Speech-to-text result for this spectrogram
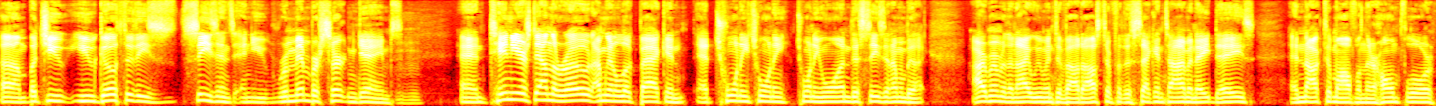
Um, but you you go through these seasons and you remember certain games. And 10 years down the road, I'm going to look back and at 2020, 21 this season, I'm going to be like, I remember the night we went to Valdosta for the second time in eight days and knocked them off on their home floor.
